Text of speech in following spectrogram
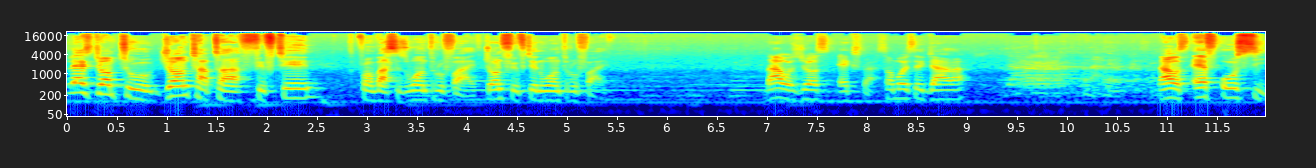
Let's jump to John chapter 15 from verses 1 through 5. John 15, 1 through 5. That was just extra. Somebody say Jara. Jara. That was FOC,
